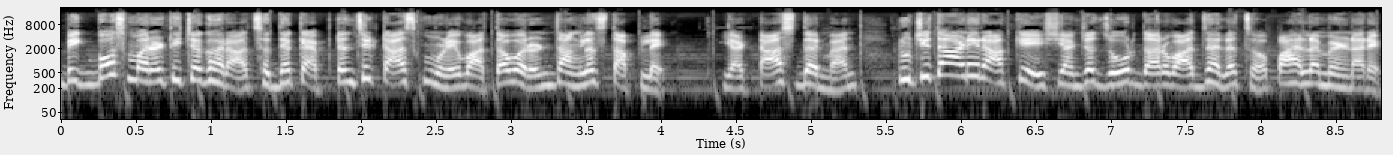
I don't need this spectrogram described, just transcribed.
बिग बॉस मराठीच्या घरात सध्या कॅप्टन्सी टास्कमुळे वातावरण चांगलंच तापलंय. या टास्क दरम्यान रुचिता आणि राकेश यांच्या जोरदार वाद झाल्याचं पाहायला मिळणार आहे.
